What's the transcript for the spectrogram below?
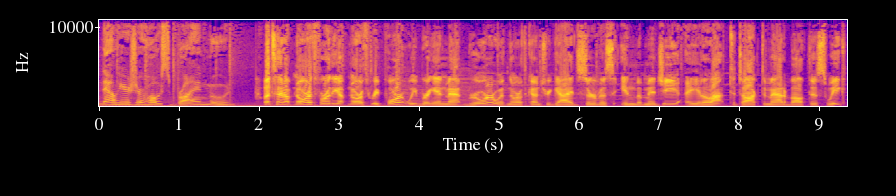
Now here's your host, Brian Moon. Let's head up north for the Up North Report. We bring in Matt Brewer with North Country Guide Service in Bemidji. A lot to talk to Matt about this week.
